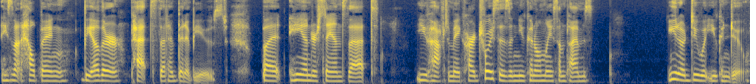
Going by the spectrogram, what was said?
he's not helping the other pets that have been abused. But he understands that you have to make hard choices and you can only sometimes you know do what you can do.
